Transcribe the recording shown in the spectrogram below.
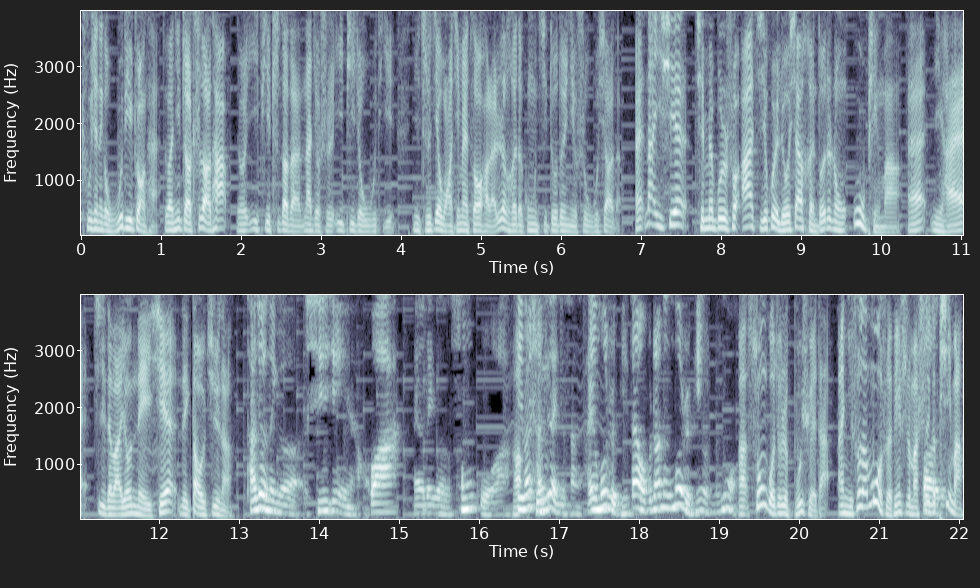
出现那个无敌状态，对吧？你只要吃到它，然后一批吃到的，那就是一批就无敌，你直接往前面走好了，任何的攻击都对你是无效的。哎，那一些前面不是说阿吉会留下很多这种物品吗？哎，你还记得吧？有哪些那道具呢？它就那个星星花。还有那个松果，一般常见的就三个，还有墨水瓶，但我不知道那个墨水瓶有什么用啊。松果就是补血的啊。你说的墨水瓶是什么？是一个 P 吗？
